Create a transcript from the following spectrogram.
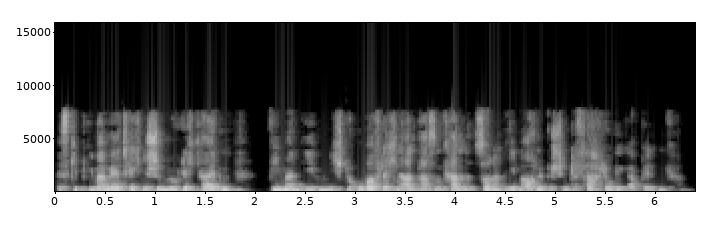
Es gibt immer mehr technische Möglichkeiten, wie man eben nicht nur Oberflächen anpassen kann, sondern eben auch eine bestimmte Fachlogik abbilden kann.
